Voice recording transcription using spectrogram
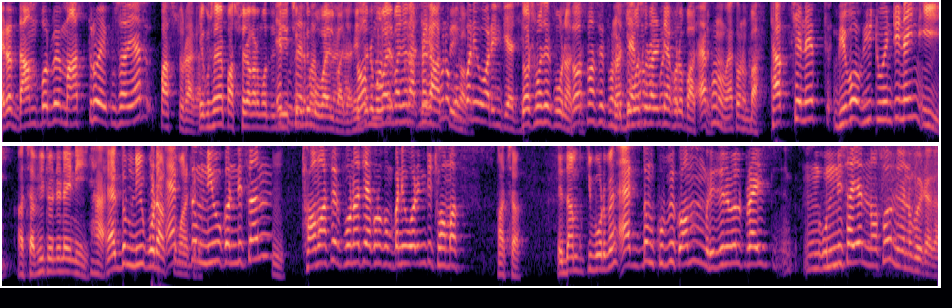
এটার দাম পড়বে মাত্র একুশ হাজার পাঁচশো টাকা। একুশ হাজার পাঁচশো টাকার মধ্যে দিয়েছে কিন্তু মোবাইল বাজার। এই জন্য মোবাইল বাজার আপনাকে আসতেই হবে। কোম্পানি ওয়ারেন্টি আছে। দশ মাসের ফোন আছে। দশ মাসের ফোন মানে আছে দু মাসের ওয়ারেন্টি এখনও পাচ্ছে। এখনও এখনও। থাকছে next Vivo V twenty nine E আচ্ছা ভি টোয়েন্টি নাইন হ্যাঁ। একদম নিউ প্রোডাক্ট একদম নিউ কন্ডিশন ছ মাসের ফোন আছে এখনও কোম্পানি ওয়ারেন্টি ছ মাস। আচ্ছা। এর দাম কি পড়বে? একদম খুবই কম রিজনেবল প্রাইস উনিশ হাজার নশো নিরানব্বই টাকা।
